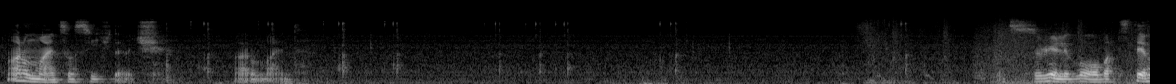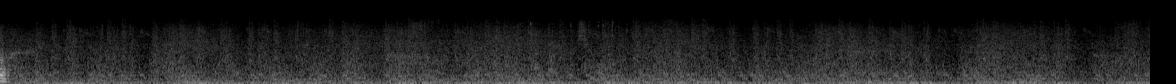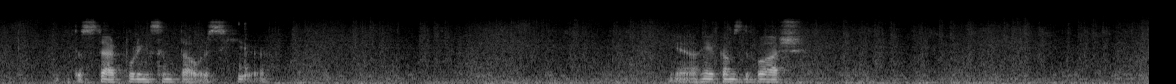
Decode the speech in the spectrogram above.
I don't mind some siege damage. I don't mind. It's really low, but still. Start putting some towers here. Yeah, here comes the Bash.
